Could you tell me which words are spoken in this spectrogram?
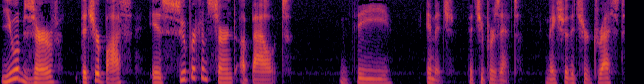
you observe that your boss is super concerned about the image that you present. Make sure that you're dressed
